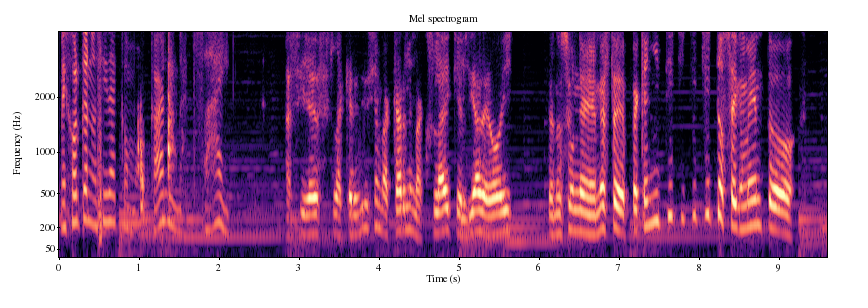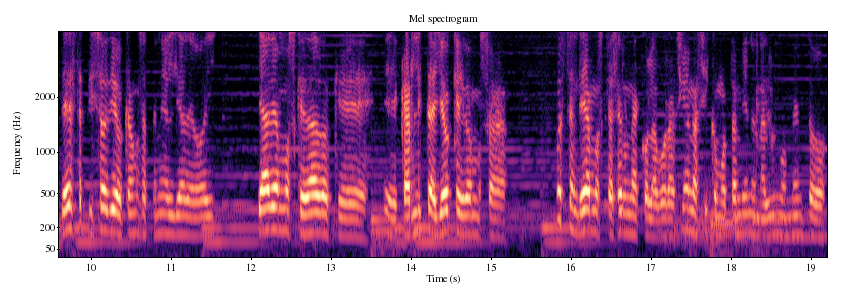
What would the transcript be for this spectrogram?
mejor conocida como Carly McFly. Así es, la queridísima Carly McFly que el día de hoy se nos une en este pequeñitito segmento de este episodio que vamos a tener el día de hoy. Ya habíamos quedado que eh, Carlita y yo que íbamos a, pues tendríamos que hacer una colaboración, así como también en algún momento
